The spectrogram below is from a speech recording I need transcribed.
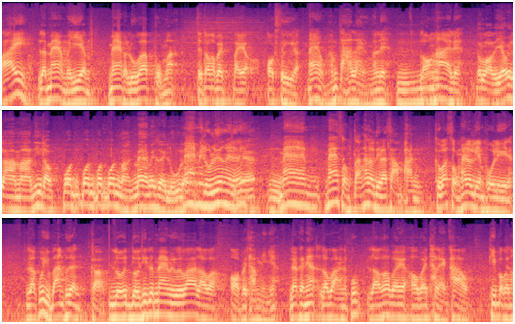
ไป แล้วแม่มาเยี่ยม แม่ก็รู้ว่าผมอะ จะต้องเอาไปไปออกสื่ออะแม่ผมน้ำตาไหลอย่างนั้นเลยร้องไห้เลย ตลอดระยะเวลามาที่เราปล้นปล้นปล้นปล้นมาแม่ไม่เคยรู้เลย แม่ไม่รู้เรื่องเลยเลยใช่ไหมอืมแม่แม่ส่งตังค์ให้เราเดือนละสามพันคือว่าส่งให้เราเรียนโพลีเนี่ยเราก็อยู่บ้านเพื่อนครับ โดยโดยที่แม่ไม่รู้ว่าเราอะออกไปทำอย่างเงี้ยแล้วคันนี้ยระหว่างนั้นปุ๊บเราก็ไปเอาไปแถลงข่าวที่บกน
